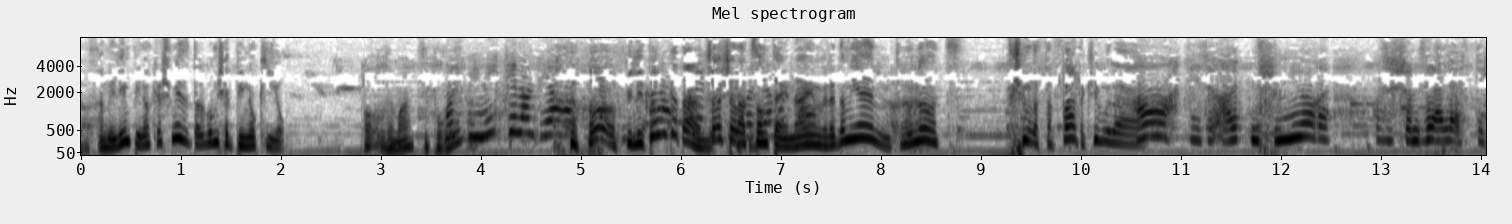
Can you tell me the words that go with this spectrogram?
יופי. המילים פינוקיו שמי זה תרגום של פינוקיו. או, ומה? ציפורים? פיליטון קטן. עכשיו אפשר לעצום את העיניים ולדמיין תמונות. תקשיבו לשפה, תקשיבו ל... Ach, diese alten Schnüre. Das ist schon sehr lästig.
